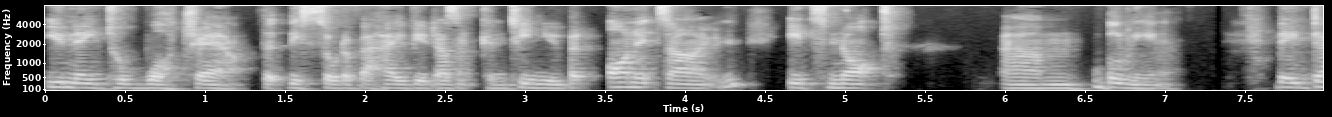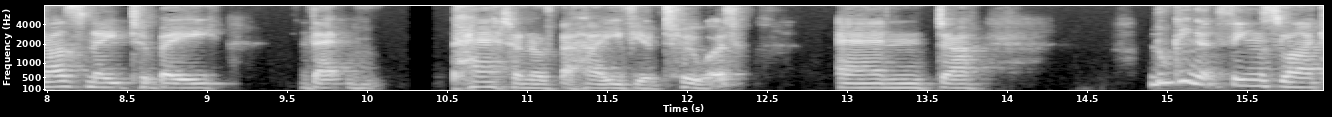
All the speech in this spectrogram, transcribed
you need to watch out that this sort of behaviour doesn't continue. But on its own, it's not um, bullying. There does need to be that pattern of behaviour to it. And uh, looking at things like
